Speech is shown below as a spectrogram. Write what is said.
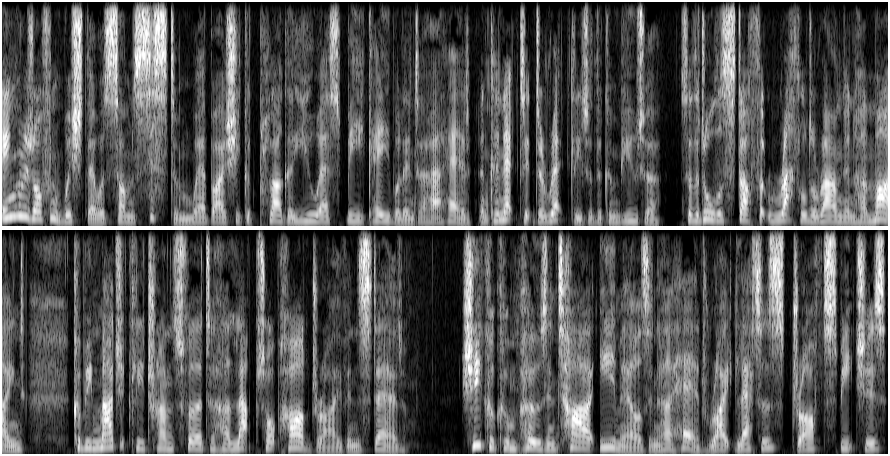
Ingrid often wished there was some system whereby she could plug a USB cable into her head and connect it directly to the computer, so that all the stuff that rattled around in her mind could be magically transferred to her laptop hard drive instead. She could compose entire emails in her head, write letters, draft speeches,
